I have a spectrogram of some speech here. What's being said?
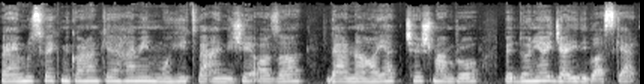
و امروز فکر می‌کنم که همین محیط و اندیشه آزاد در نهایت چشمم رو به دنیای جدیدی باز کرد.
